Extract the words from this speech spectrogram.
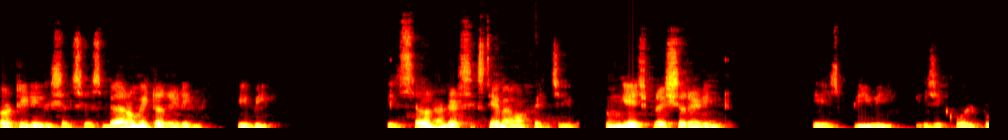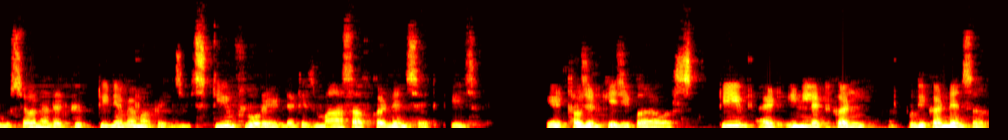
30 degrees Celsius. Barometer reading PB is 760 mm of Hg. Gauge pressure reading is PV is equal to 715 mm of Hg. Steam flow rate that is mass of condensate is 8000 kg per hour. Steam at inlet to the condenser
